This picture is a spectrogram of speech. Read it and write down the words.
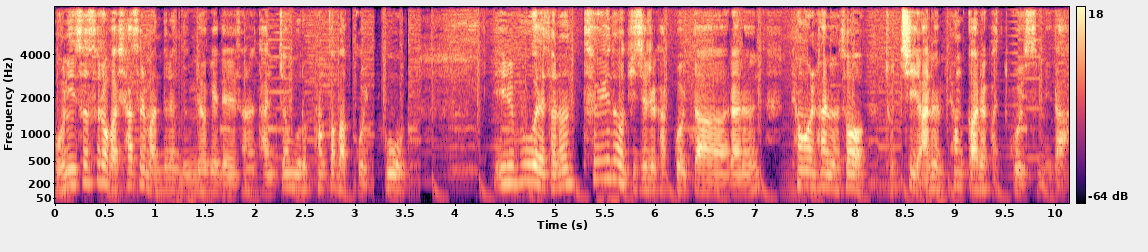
본인 스스로가 샷을 만드는 능력에 대해서는 단점으로 평가받고 있고 일부에서는 트위너 기질을 갖고 있다라는 평을 하면서 좋지 않은 평가를 받고 있습니다.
